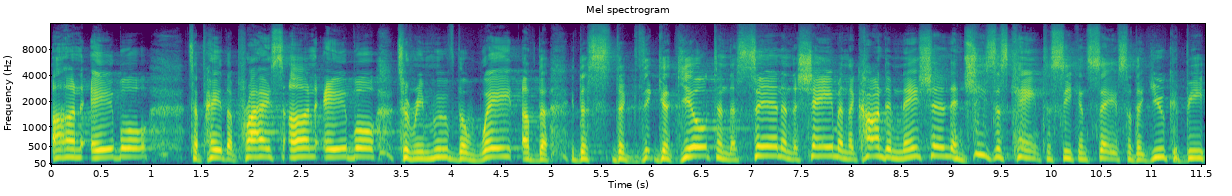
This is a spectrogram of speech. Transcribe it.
unable to pay the price, unable to remove the weight of the, the, the, the, guilt and the sin and the shame and the condemnation. And Jesus came to seek and save so that you could be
